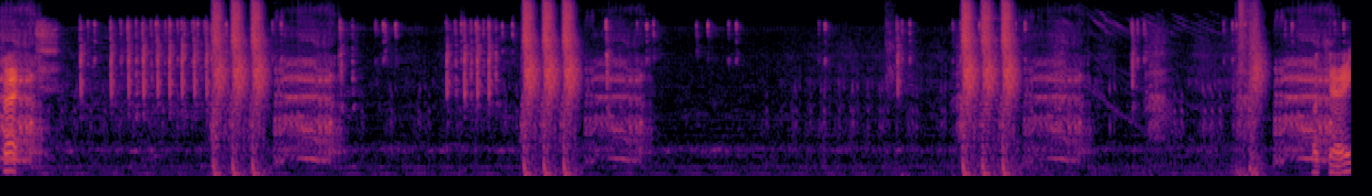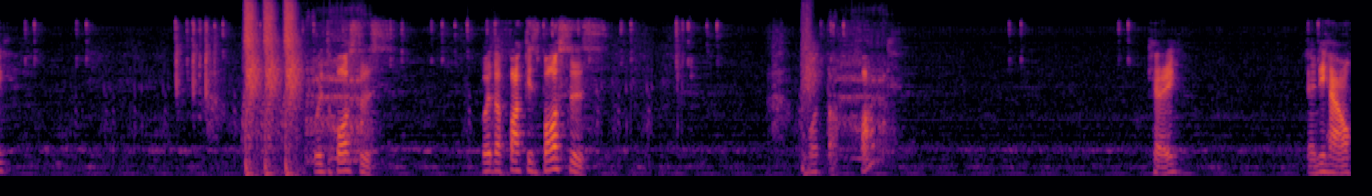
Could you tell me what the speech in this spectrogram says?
Perfect. Okay. Where's the bosses? Where the fuck is bosses? What the fuck? Okay. Anyhow,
